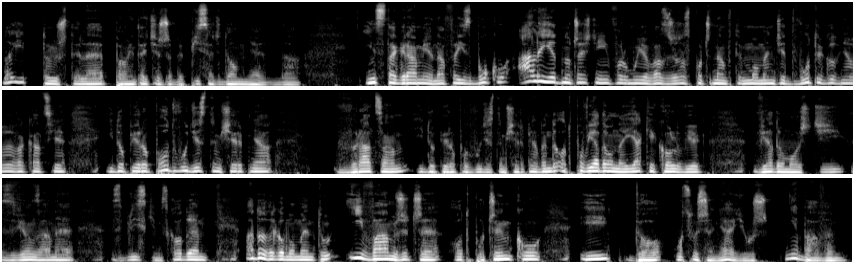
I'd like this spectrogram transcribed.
No i to już tyle. Pamiętajcie, żeby pisać do mnie na Instagramie, na Facebooku, ale jednocześnie informuję Was, że rozpoczynam w tym momencie dwutygodniowe wakacje i dopiero po 20 sierpnia wracam i dopiero po 20 sierpnia będę odpowiadał na jakiekolwiek wiadomości związane z Bliskim Wschodem. A do tego momentu i Wam życzę odpoczynku i do usłyszenia już niebawem.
